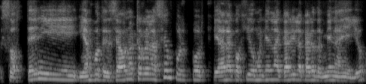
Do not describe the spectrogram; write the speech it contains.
sostén y, han potenciado nuestra relación por, porque han acogido muy bien la Caro y la Caro también a ellos.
